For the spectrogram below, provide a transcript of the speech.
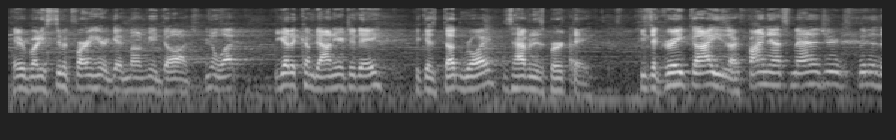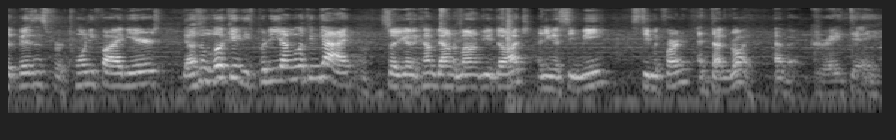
Hey everybody, Steve McFarland here at Mountain View Dodge. You know what? You got to come down here today because Doug Roy is having his birthday. He's a great guy. He's our finance manager. He's been in the business for 25 years. He doesn't look it. He's a pretty young looking guy. So you're going to come down to Mountain View Dodge and you're going to see me, Steve McFarland, and Doug Roy. Have a great day.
